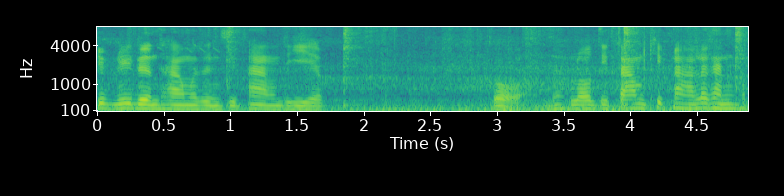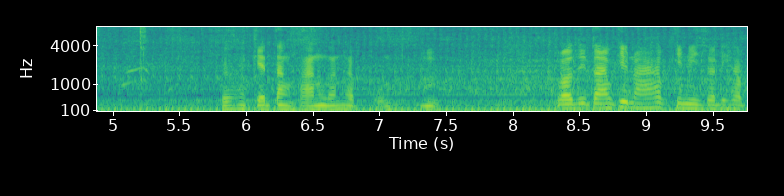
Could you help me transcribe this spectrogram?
ลิปนี้เดินทางมาถึง 15 นาทีครับ ก็รอติดตามคลิปหน้าแล้วกันครับเดี๋ยวเก็ตตั้งพันก่อนครับผมอืมรอติดตามคลิปหน้าครับคลิปนี้สวัสดีครับ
